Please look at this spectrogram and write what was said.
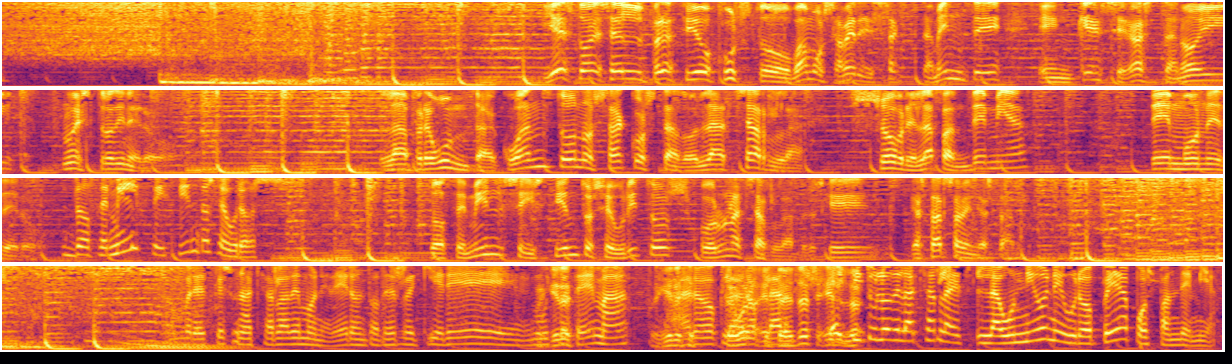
Y esto es el precio justo. Vamos a ver exactamente en qué se gastan hoy nuestro dinero. La pregunta, ¿cuánto nos ha costado la charla sobre la pandemia de Monedero? 12.600 euros. 12.600 euritos por una charla, pero es que gastar saben gastar. Hombre, es que es una charla de monedero, entonces requiere, mucho Requiere- tema. requiere- claro, claro, bueno, claro. entonces, el el- título de la charla es La Unión Europea pospandemia.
